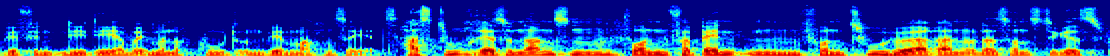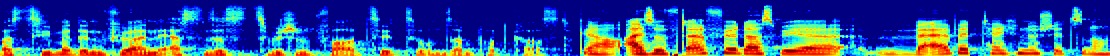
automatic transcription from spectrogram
wir finden die Idee aber immer noch gut und wir machen sie jetzt. Hast du Resonanzen von Verbänden, von Zuhörern oder sonstiges? Was ziehen wir denn für ein erstes Zwischenfazit zu unserem Podcast? Genau, also dafür, dass wir werbetechnisch jetzt noch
